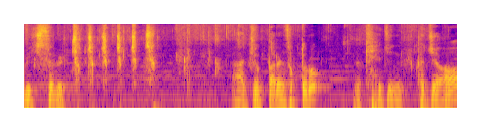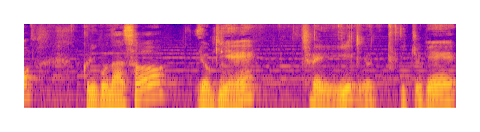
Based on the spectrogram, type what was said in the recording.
믹서를 척척척척척척 아주 빠른 속도로 이렇게 해주는 거죠. 그리고 나서 여기에 트레이 요- 이쪽에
